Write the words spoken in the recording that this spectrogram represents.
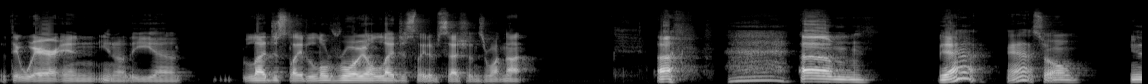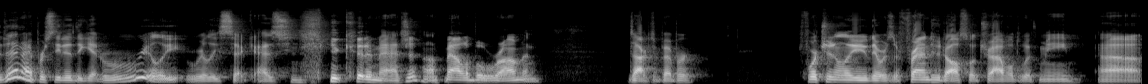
that they wear in, you know, the uh, legislative, royal legislative sessions and whatnot. Uh, um, yeah, yeah. So then I proceeded to get really, really sick, as you could imagine, on Malibu rum and Dr. Pepper. Fortunately, there was a friend who'd also traveled with me uh,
